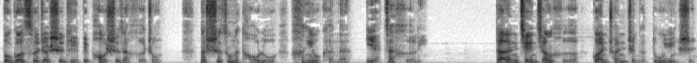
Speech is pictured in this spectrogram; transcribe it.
不过，死者尸体被抛尸在河中，那失踪的头颅很有可能也在河里，但建江河贯穿整个都运市。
